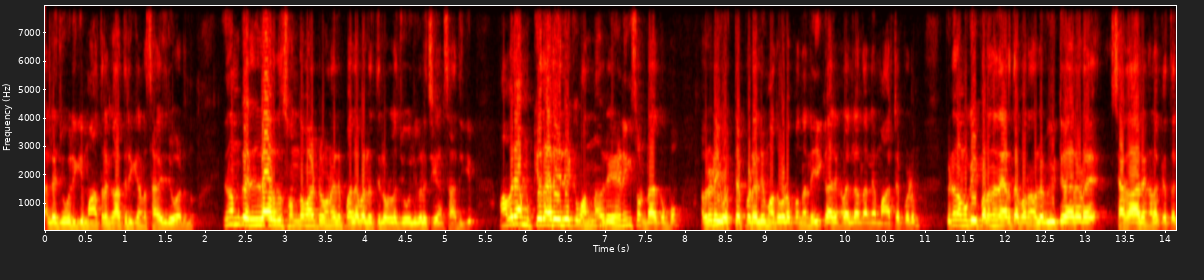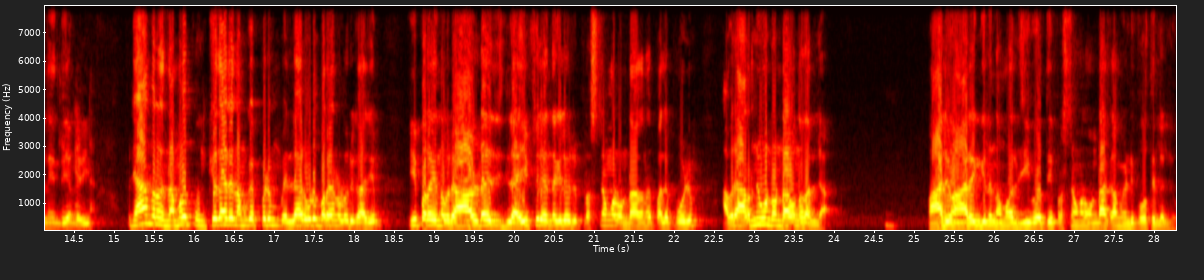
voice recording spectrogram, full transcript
അല്ലെ ജോലിക്ക് മാത്രം കാത്തിരിക്കേണ്ട സാഹചര്യമായിരുന്നു. ഇത് നമുക്ക് എല്ലാവർക്കും സ്വന്തമായിട്ട് വേണമെങ്കിലും പല പലത്തിലുള്ള ജോലികൾ ചെയ്യാൻ സാധിക്കും. അവർ ആ മുഖ്യധാരയിലേക്ക് വന്ന ഒരു ഏണിങ്സ് ഉണ്ടാക്കുമ്പോൾ അവരുടെ ഈ ഒറ്റപ്പെടലും അതോടൊപ്പം തന്നെ ഈ കാര്യങ്ങളെല്ലാം തന്നെ മാറ്റപ്പെടും. പിന്നെ നമുക്ക് ഈ പറഞ്ഞ നേരത്തെ പറഞ്ഞ പോലെ വീട്ടുകാരുടെ ശകാരങ്ങളൊക്കെ തന്നെ എന്ത് ചെയ്യാൻ കഴിയും? ഞാൻ പറയുന്നത് നമ്മൾ മുഖ്യധാര നമുക്ക് എപ്പോഴും എല്ലാവരോടും പറയാനുള്ള ഒരു കാര്യം ഈ പറയുന്ന ഒരാളുടെ ലൈഫിൽ എന്തെങ്കിലും ഒരു പ്രശ്നങ്ങൾ ഉണ്ടാകുന്നത് പലപ്പോഴും അവർ അറിഞ്ഞുകൊണ്ടുണ്ടാകുന്നതല്ല ആരും ആരെങ്കിലും നമ്മുടെ ജീവിതത്തിൽ പ്രശ്നങ്ങൾ ഉണ്ടാക്കാൻ വേണ്ടി പോകത്തില്ലല്ലോ.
